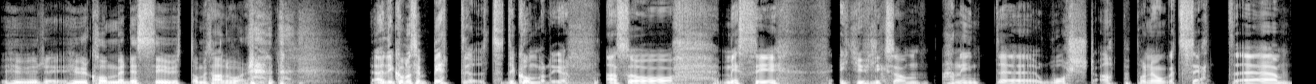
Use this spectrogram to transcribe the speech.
Hur, hur kommer det se ut om ett halvår? det kommer se bättre ut, det kommer det ju. Alltså, Messi är ju liksom, han är inte washed up på något sätt. Ehm,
